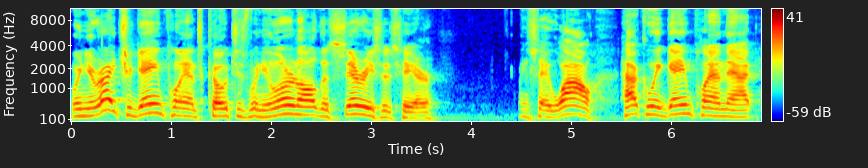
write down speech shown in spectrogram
when you write your game plans, coaches, when you learn all the series here, you say, wow, how can we game plan that?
